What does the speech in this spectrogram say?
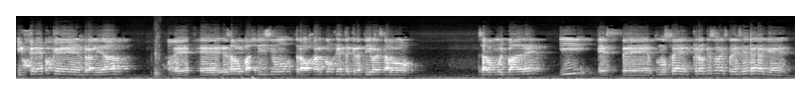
Y creo que en realidad eh, eh, es algo padrísimo. Trabajar con gente creativa es algo, es algo muy padre. Y este, no sé, creo que es una experiencia que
